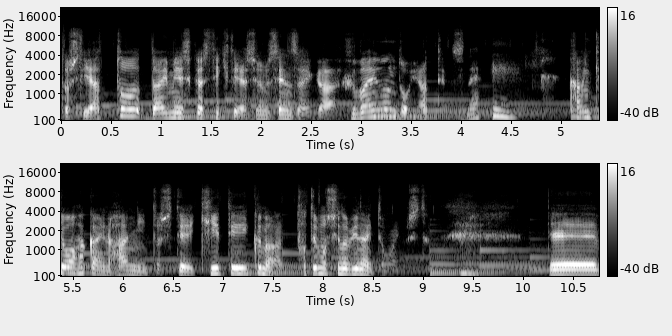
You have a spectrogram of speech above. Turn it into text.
としてやっと代名詞化してきたヤシの実洗剤が不買運動にあってですね、ええ、環境破壊の犯人として消えていくのはとても忍びないと思いました。で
